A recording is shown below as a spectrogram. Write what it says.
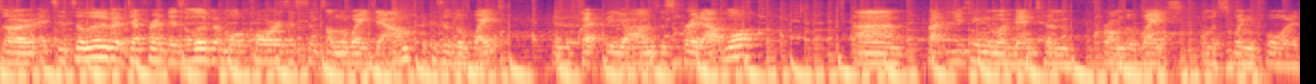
So it's, it's a little bit different. There's a little bit more core resistance on the way down because of the weight and the fact that your arms are spread out more. Um, but using the momentum from the weight on the swing forward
